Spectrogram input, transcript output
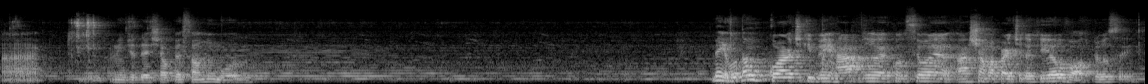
Aqui, pra gente deixar o pessoal no modo. Bem, vou dar um corte aqui bem rápido. é Quando eu achar uma partida aqui, eu volto pra vocês.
